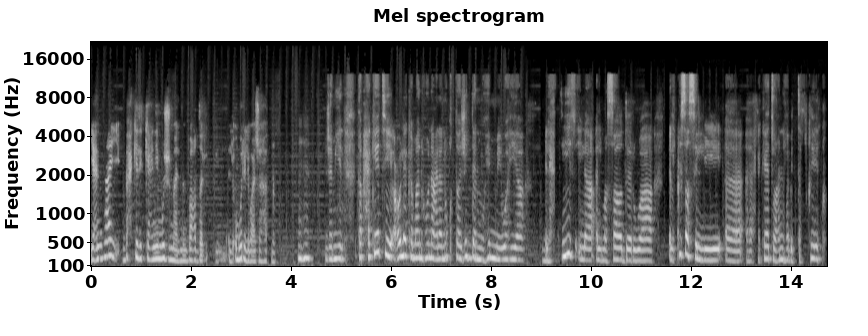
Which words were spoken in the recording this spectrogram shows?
يعني هاي بحكي لك يعني مجمل من بعض الأمور اللي واجهتنا. جميل. طب حكيتي علا كمان هنا على نقطة جدا مهمة وهي الحديث إلى المصادر والقصص اللي آه، حكيتوا عنها بالتدقيق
